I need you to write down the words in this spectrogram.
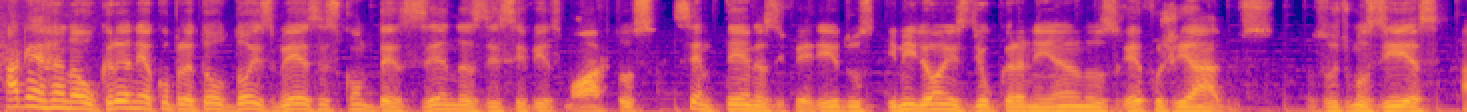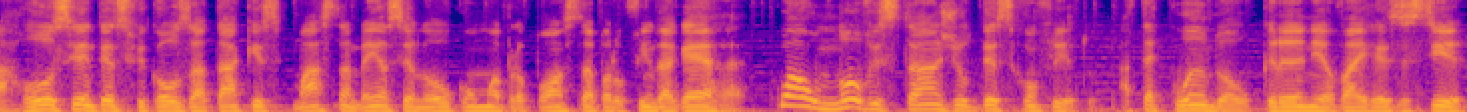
A guerra na Ucrânia completou dois meses com dezenas de civis mortos, centenas de feridos e milhões de ucranianos refugiados. Nos últimos dias, a Rússia intensificou os ataques, mas também acenou com uma proposta para o fim da guerra. Qual o novo estágio desse conflito? Até quando a Ucrânia vai resistir?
